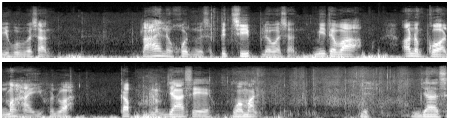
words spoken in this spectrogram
อยู่พุ่นว่าซั่นหลายแล้วคนว่าซั่นปิดชิปแล้วว่าซั่นมีแต่ว่าเอาน้ำก้อนมาให้เพิ่นว่ากับน้ำยาเซหัวมันนี่ยาเซ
